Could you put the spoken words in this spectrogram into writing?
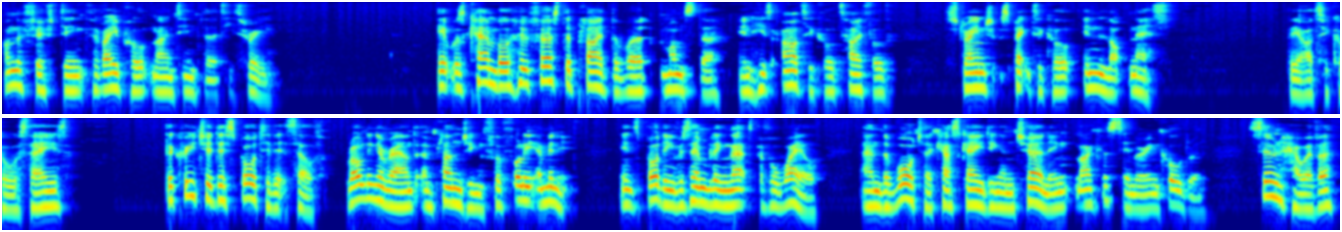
on the 15th of April 1933. It was Campbell who first applied the word monster in his article titled Strange Spectacle in Loch Ness. The article says The creature disported itself, rolling around and plunging for fully a minute, its body resembling that of a whale, and the water cascading and churning like a simmering cauldron. Soon, however,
